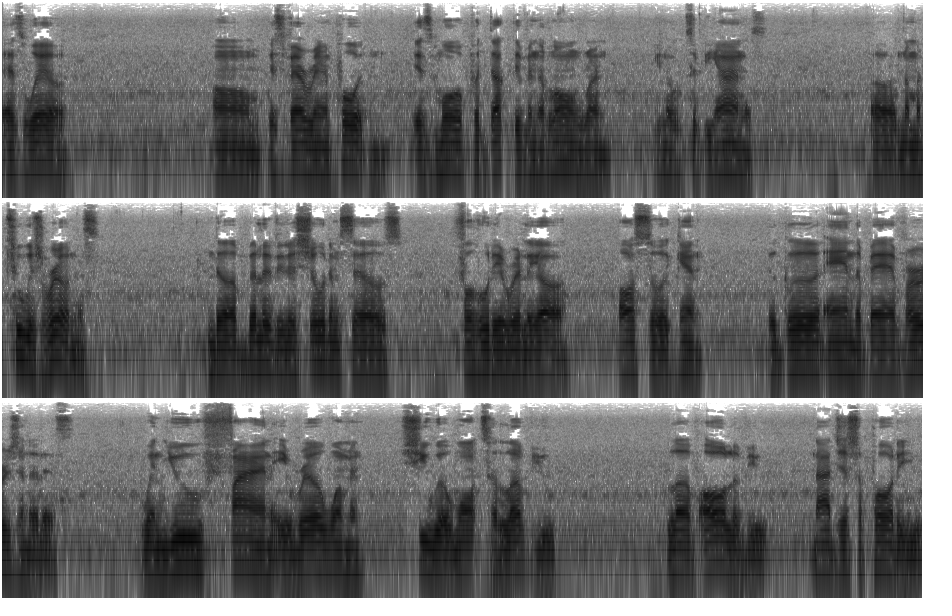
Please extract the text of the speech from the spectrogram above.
as well. Um it's very important. It's more productive in the long run you know to be honest uh, number two is realness, the ability to show themselves for who they really are. Also, again, the good and the bad version of this. When you find a real woman, she will want to love you, love all of you, not just a part of you.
